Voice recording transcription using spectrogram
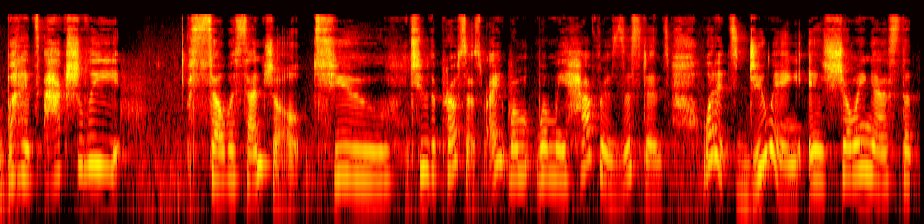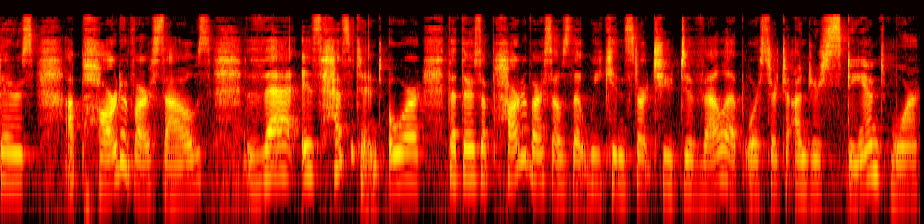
But it's actually so essential to to the process right? When when we have resistance what it's doing is showing us that there's a part of ourselves that is hesitant or that there's a part of ourselves that we can start to develop or start to understand more.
